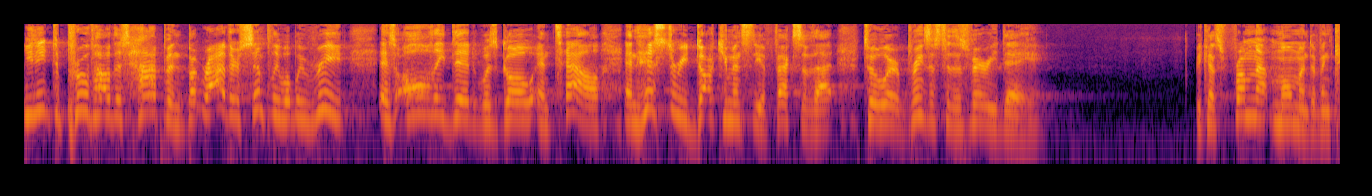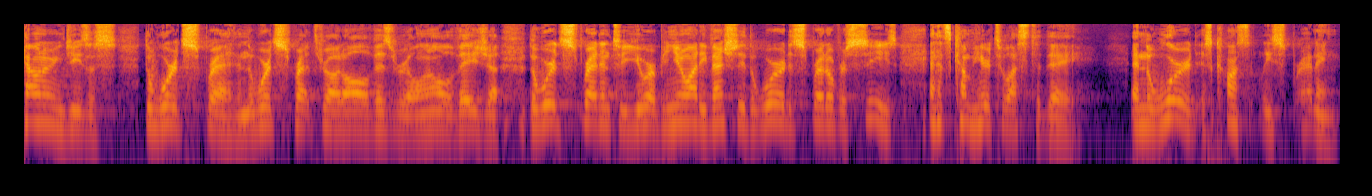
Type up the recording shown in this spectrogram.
you need to prove how this happened. But rather, simply what we read is all they did was go and tell, and history documents the effects of that to where it brings us to this very day. Because from that moment of encountering Jesus, the word spread, and the word spread throughout all of Israel and all of Asia. The word spread into Europe. And you know what? Eventually, the word is spread overseas, and it's come here to us today. And the word is constantly spreading.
